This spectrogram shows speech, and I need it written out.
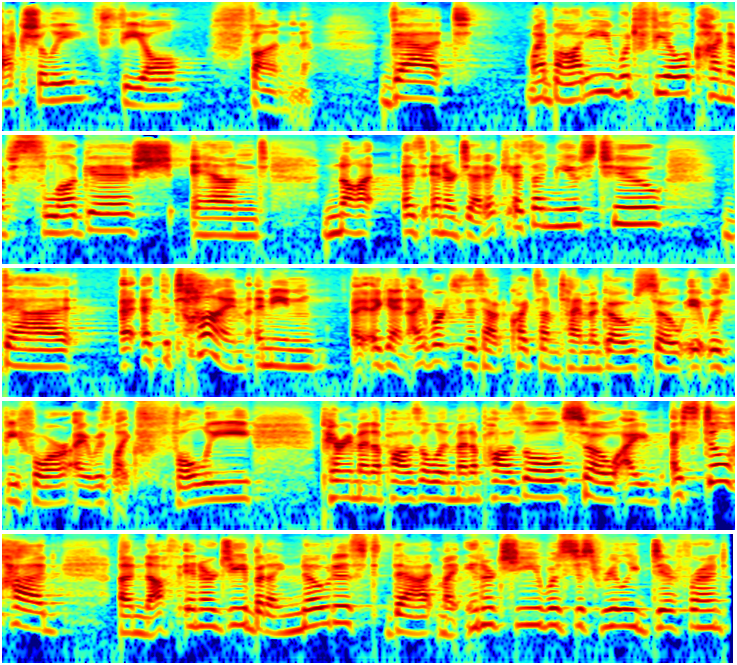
actually feel fun. That my body would feel kind of sluggish and not as energetic as I'm used to. That at the time, I mean, again, I worked this out quite some time ago, so it was before I was like fully perimenopausal and menopausal. So I, I still had enough energy, but I noticed that my energy was just really different.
